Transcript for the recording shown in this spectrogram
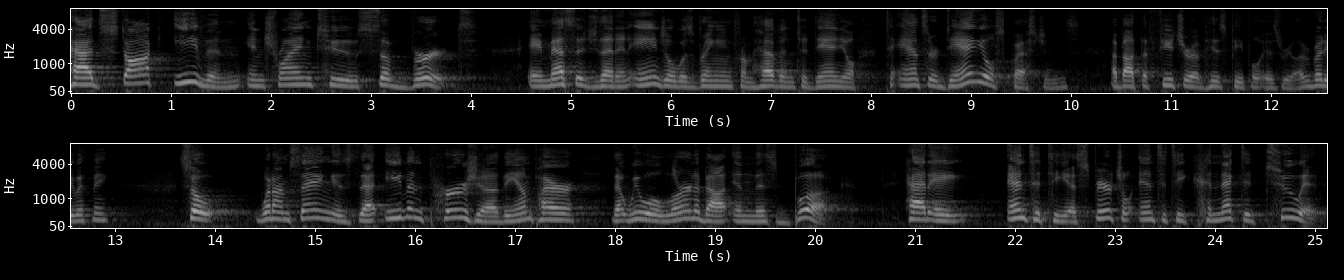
had stock even in trying to subvert a message that an angel was bringing from heaven to Daniel to answer Daniel's questions about the future of his people, Israel. Everybody with me? So, what I'm saying is that even Persia, the empire that we will learn about in this book, had a entity, a spiritual entity connected to it,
